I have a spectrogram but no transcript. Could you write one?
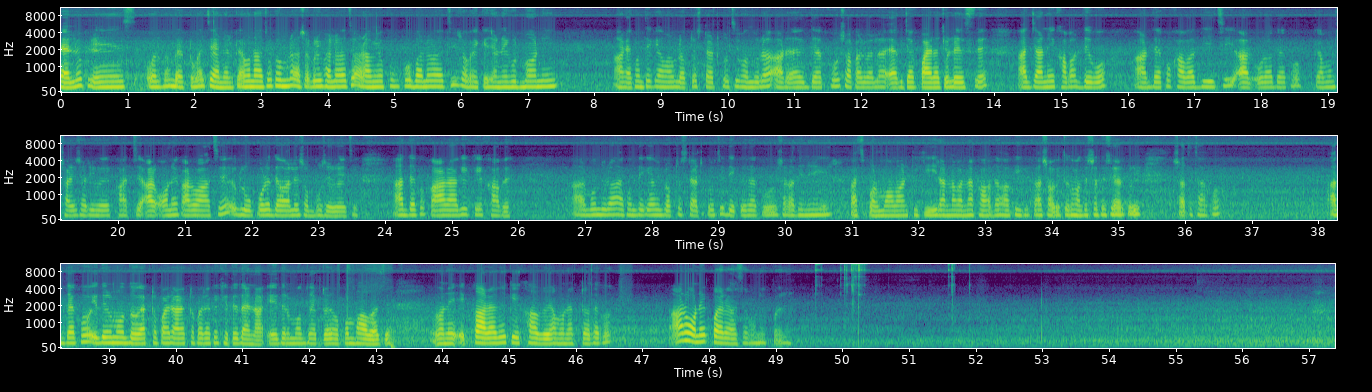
Hello friends, welcome back to my channel. কেমন আছো তোমরা? আশা করি ভালো আছো, আর আমিও খুব খুব ভালো আছি। সবাইকে জানাই গুড মর্নিং। আর এখন থেকে আমার ব্লগটা স্টার্ট করছি বন্ধুরা। আর দেখো সকালবেলা এক জাগ পায়রা চলে এসছে। আর জানে খাবার দেব। আর দেখো খাবার দিয়েছি। আর ওরা দেখো কেমন সারি সারি হয়ে খাচ্ছে। আর অনেক আরও আছে। এগুলো উপরে দেওয়ালে সব বসে রয়েছে। আর দেখো কার আগে কে খাবে। আর বন্ধুরা, এখন থেকে আমি ব্লগটা স্টার্ট করছি। দেখতে থাকো সারাদিনের কাজকর্ম আমার, কী কী রান্নাবান্না খাওয়া দাওয়া কী কী কাজ, সবই তো তোমাদের সাথে শেয়ার করি। সাথে থাকো। আর দেখো, এদের মধ্যেও একটা পায়রা আর একটা পায়রাকে খেতে দেয় না। এদের মধ্যে একটা রকম ভাব আছে। মানে কার আগে কে খাবে, এমন একটা, দেখো। আরও অনেক পায়রা আছে, অনেক পায়রা।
